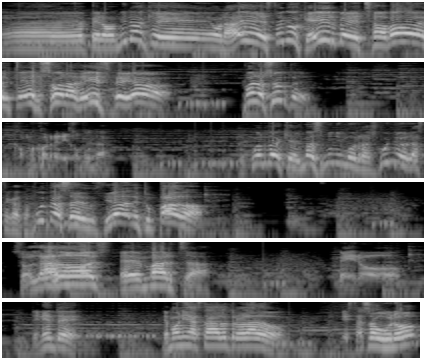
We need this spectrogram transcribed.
Eh, pero mira qué hora es. Tengo que irme, chaval, que es hora de irse ya. Buena suerte. ¿Cómo correr, hijo puta? Recuerda que el más mínimo rasguño de las catapultas se deducirá de tu paga. ¡Soldados en marcha! Pero... Teniente, Demonia está al otro lado. ¿Estás seguro?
